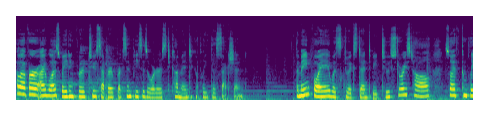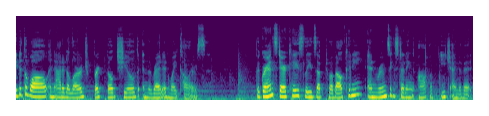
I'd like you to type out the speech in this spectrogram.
However, I was waiting for two separate bricks and pieces orders to come in to complete this section. The main foyer was to extend to be two stories tall, so I've completed the wall and added a large brick-built shield in the red and white colors. The grand staircase leads up to a balcony and rooms extending off of each end of it.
